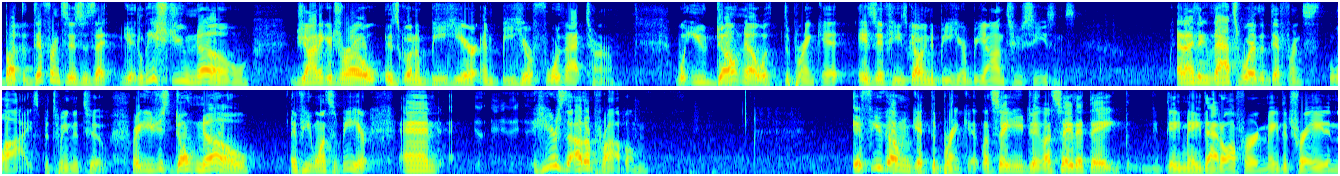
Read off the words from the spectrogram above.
But the difference is, is that at least you know Johnny Gaudreau is going to be here and be here for that term. What you don't know with DeBrincat is if he's going to be here beyond two seasons. And I think that's where the difference lies between the two. Right? You just don't know if he wants to be here. And here's the other problem. If you go and get DeBrincat, let's say you did. Let's say that they they made that offer and made the trade and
